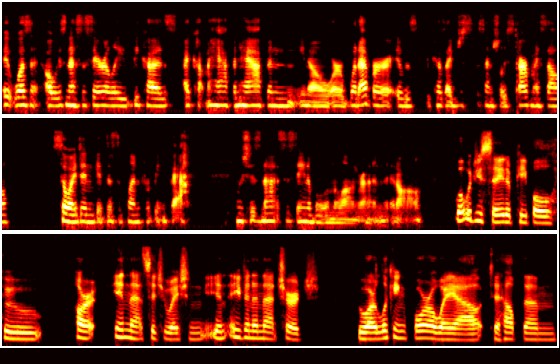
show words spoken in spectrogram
it wasn't always necessarily because I cut my half in half and you know or whatever. It was because I just essentially starved myself so I didn't get disciplined for being fat. which is not sustainable in the long run at all. What would you say to people who are in that situation, in, even in that church, who are looking for a way out to help them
